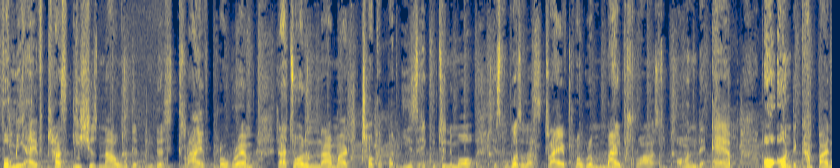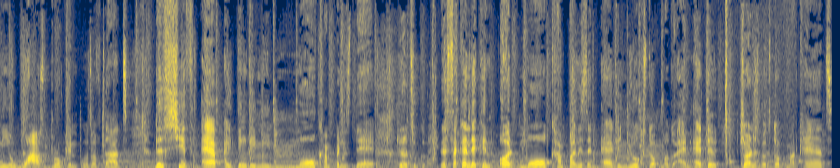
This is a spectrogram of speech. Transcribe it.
For me, I have trust issues now the, with the Strive program. That's why I don't not much talk about Easy Equity anymore. It's because of the Strive program. My trust on the app or on the company was broken because of that. The Shyft app, I think they need more companies there. You know, to, the second they can add more companies and add the New York stock market and add the Johannesburg stock markets,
